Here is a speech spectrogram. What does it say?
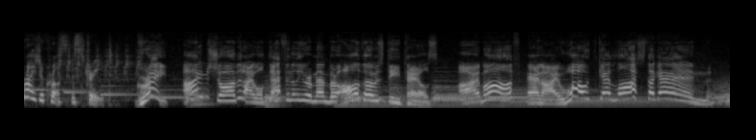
right across the street. Great. I'm sure that I will definitely remember all those details. I'm off, and I won't get lost again.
